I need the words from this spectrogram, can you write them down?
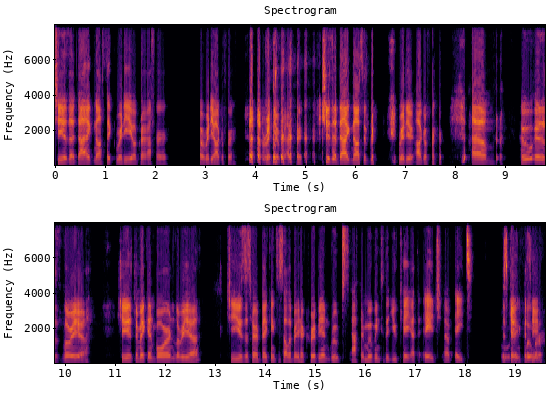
She is a diagnostic radiographer or radiographer. radiographer. She's a diagnostic radiographer. Um, who is Loria? She is Jamaican born Loria. She uses her baking to celebrate her Caribbean roots after moving to the UK at the age of eight. just Ooh, kidding, Late 15. bloomer.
